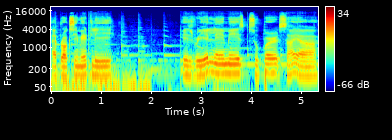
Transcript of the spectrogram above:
approximately. His real name is Super Siah.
